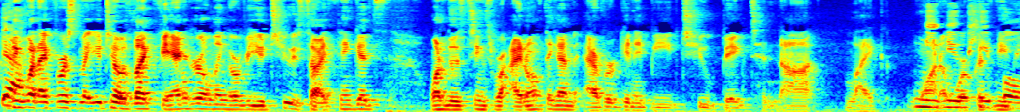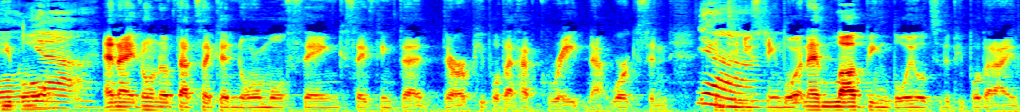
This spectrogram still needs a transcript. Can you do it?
I think when I first met you too, I was like fangirling over you too. So I think it's one of those things where I don't think I'm ever gonna be too big to not like want to work with new people. yeah. And I don't know if that's like a normal thing because I think that there are people that have great networks and Yeah. continue staying loyal. And I love being loyal to the people that I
